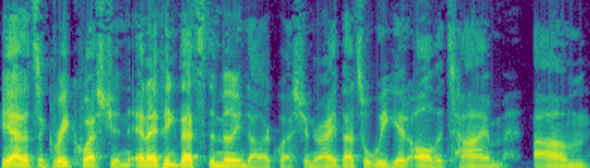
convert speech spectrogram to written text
Yeah, that's a great question. And I think that's the million dollar question, right? That's what we get all the time. Um,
